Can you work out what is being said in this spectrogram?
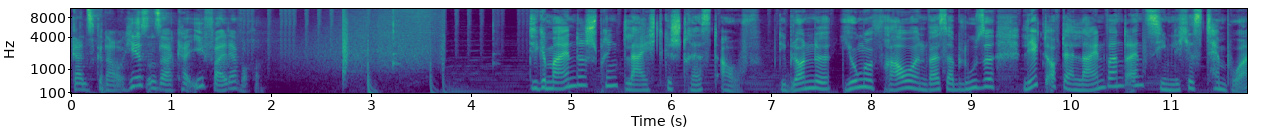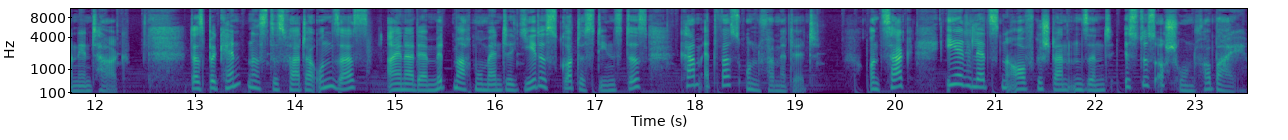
Ganz genau. Hier ist unser KI-Fall der Woche. Die Gemeinde springt leicht gestresst auf. Die blonde, junge Frau in weißer Bluse legt auf der Leinwand ein ziemliches Tempo an den Tag. Das Bekenntnis des Vaterunsers, einer der Mitmachmomente jedes Gottesdienstes, kam etwas unvermittelt. Und zack, ehe die letzten aufgestanden sind, ist es auch schon vorbei.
